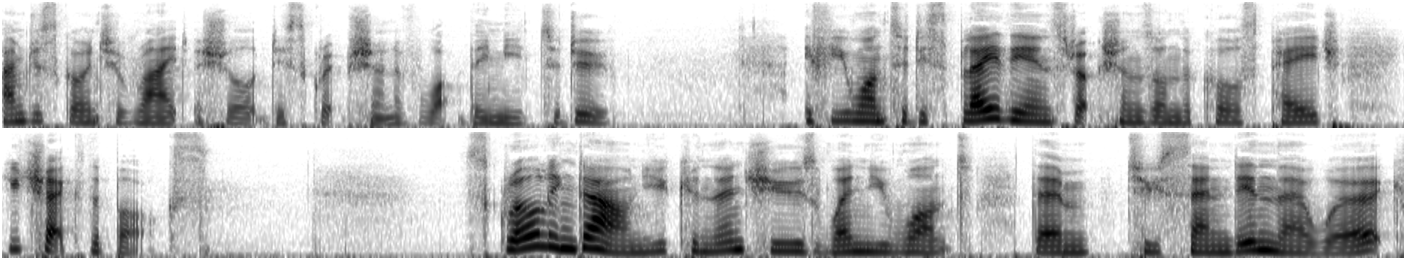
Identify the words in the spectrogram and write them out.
I'm just going to write a short description of what they need to do. If you want to display the instructions on the course page, you check the box. Scrolling down, you can then choose when you want them to send in their work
